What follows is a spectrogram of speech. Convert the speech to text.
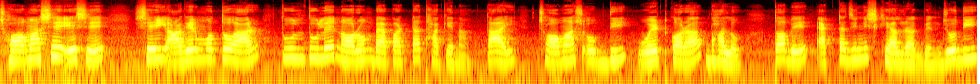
ছ মাসে এসে সেই আগের মতো আর তুলতুলে নরম ব্যাপারটা থাকে না। তাই ছ মাস অবধি ওয়েট করা ভালো। তবে একটা জিনিস খেয়াল রাখবেন, যদি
